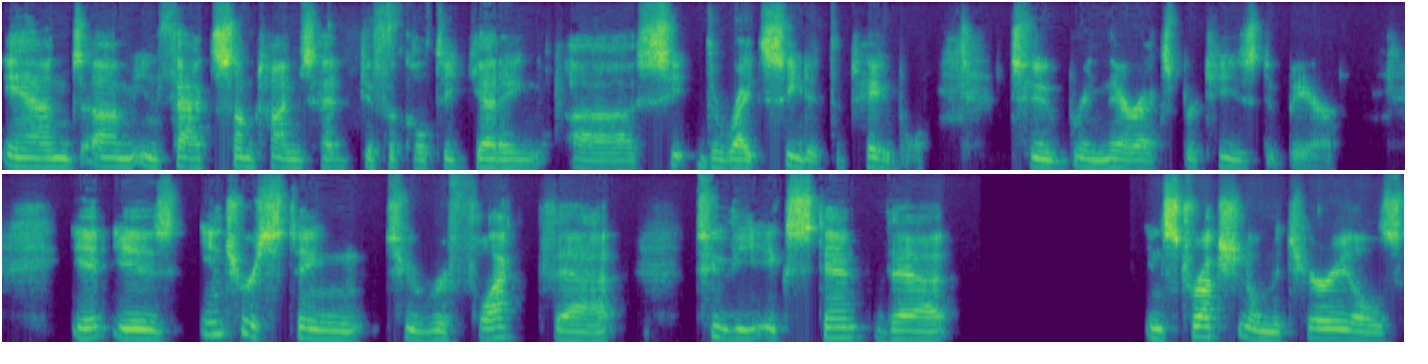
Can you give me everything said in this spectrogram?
and um, in fact sometimes had difficulty getting uh, the right seat at the table to bring their expertise to bear. It is interesting to reflect that to the extent that instructional materials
